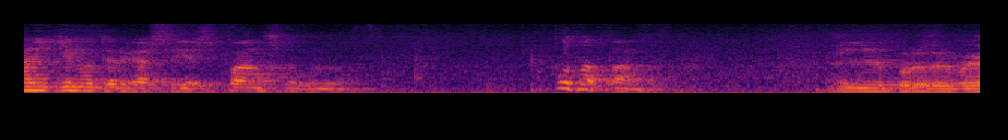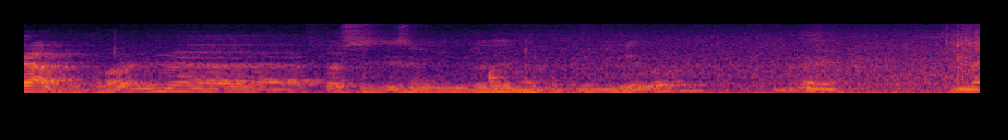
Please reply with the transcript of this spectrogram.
Αν γίνονται εργασίες πάνω στο βουνό. Πού θα πάμε; Είναι πρόεδρε μεγάλο το πρόβλημα. Αυτό συζητήσαμε και με τον Δήμαρχο πριν λίγο. Ναι. Μα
